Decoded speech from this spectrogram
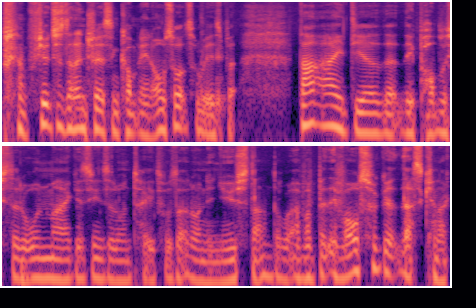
Future's an interesting company in all sorts of ways, but that idea that they publish their own magazines, their own titles that are on the newsstand or whatever, but they've also got this kind of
